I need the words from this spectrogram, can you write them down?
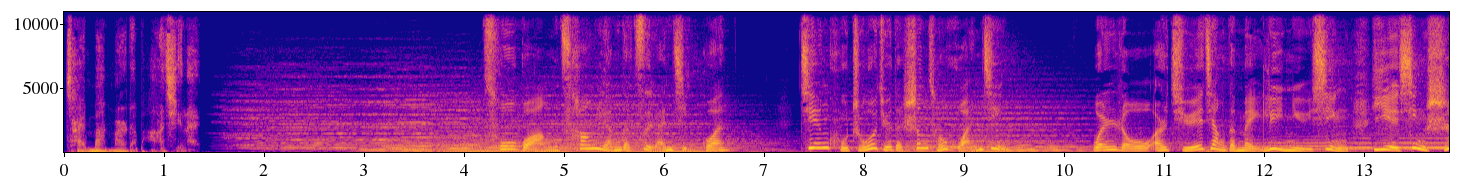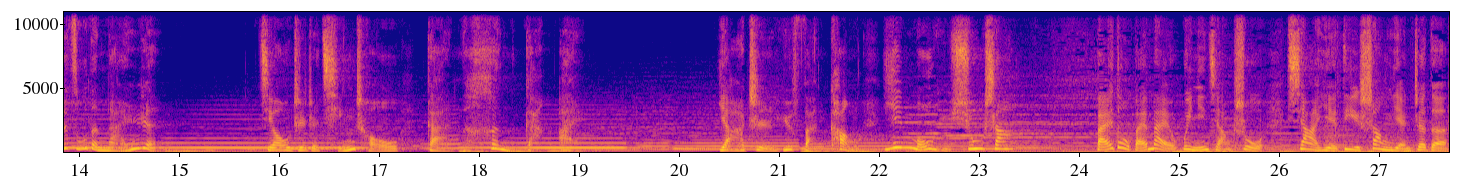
才慢慢的爬起来。粗犷苍凉的自然景观，艰苦卓绝的生存环境，温柔而倔强的美丽女性，野性十足的男人，交织着情仇、敢恨、敢爱，压制与反抗，阴谋与凶杀。白豆白麦为您讲述夏野地上演着的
